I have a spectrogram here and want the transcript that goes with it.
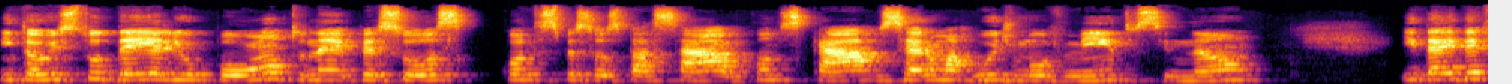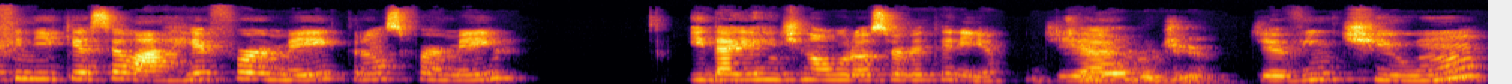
Então, eu estudei ali o ponto, né? Pessoas, quantas pessoas passavam, quantos carros, se era uma rua de movimento, se não. E daí defini que ia, sei lá, reformei, transformei. E daí a gente inaugurou a sorveteria. Você Dia, lembra o dia? dia 21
